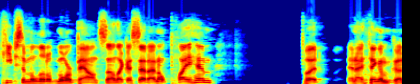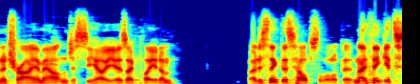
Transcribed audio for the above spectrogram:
keeps him a little more balanced. Now, like I said, I don't play him, but and I think I'm gonna try him out and just see how he is. I played him. But I just think this helps a little bit, and I think it's.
